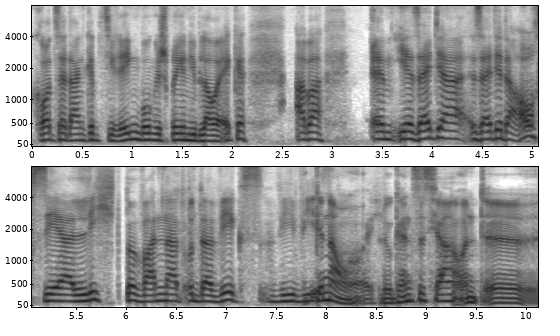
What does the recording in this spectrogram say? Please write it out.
Gott sei Dank gibt es die Regenbogengespräche und die blaue Ecke. Aber ähm, ihr seid ja, seid ihr da auch sehr lichtbewandert unterwegs. Wie, wie genau, du kennst es ja und äh,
